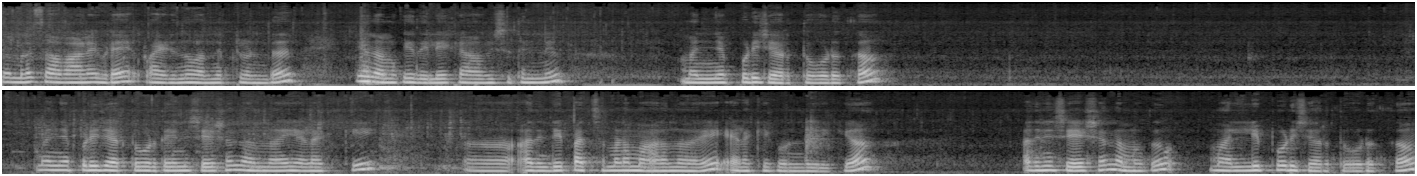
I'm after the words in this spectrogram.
നമ്മുടെ സവാള ഇവിടെ വഴന്ന് വന്നിട്ടുണ്ട്. ഇനി നമുക്ക് ഇതിലേക്ക് ആവശ്യത്തിന് മഞ്ഞൾപ്പൊടി ചേർത്ത് കൊടുക്കാം. മഞ്ഞൾപ്പൊടി ചേർത്ത് കൊടുത്തതിന് ശേഷം നന്നായി ഇളക്കി അതിന്റെ പച്ചമണം മാറുന്നവരെ ഇളക്കിക്കൊണ്ടിരിക്കുക. അതിനുശേഷം നമുക്ക് മല്ലിപ്പൊടി ചേർത്ത് കൊടുക്കാം.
